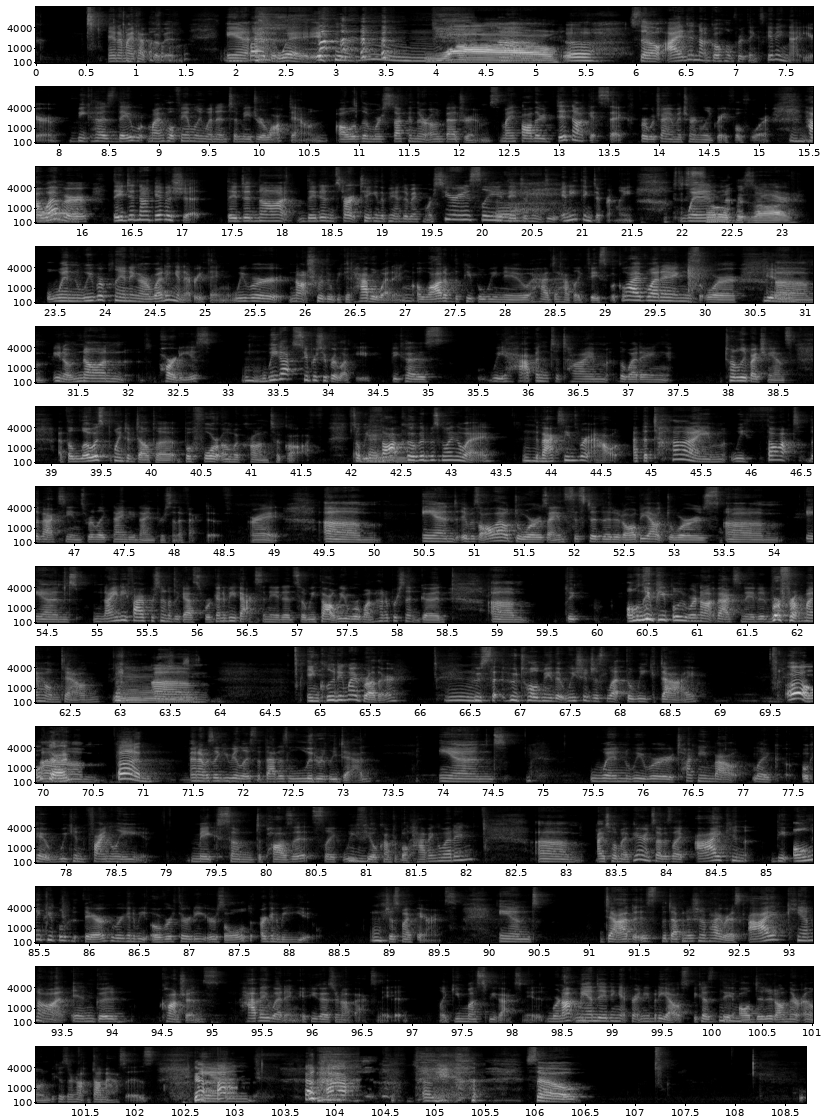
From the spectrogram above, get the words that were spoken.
and i might have covid and By the way. Mhm. Wow. Ugh. So I did not go home for Thanksgiving that year because they were my whole family went into major lockdown. All of them were stuck in their own bedrooms. My father did not get sick, for which I am eternally grateful for. Mhm. However, they did not give a shit. They did not they didn't start taking the pandemic more seriously. They didn't do anything differently. It's when- so bizarre. When we were planning our wedding and everything, we were not sure that we could have a wedding. A lot of the people we knew had to have like Facebook live weddings or yeah. um, you know, non parties Mhm. we got super super lucky because we happened to time the wedding totally by chance at the lowest point of delta before omicron took off. So we thought covid was going away. The Mhm. vaccines were out. At the time we thought the vaccines were like 99% effective all right? Um and it was all outdoors. I insisted that it all be outdoors. Um and 95% of the guests were going to be vaccinated so we thought we were 100% good. Um the only people who were not vaccinated were from my hometown Mm. um, including my brother, Mm. who who told me that we should just let the weak die. oh, okay. Um, Fun. and I was like, you realize that that is literally dad. And when we were talking about like, okay, we can finally make some deposits, like we Mhm. feel comfortable having a wedding. Um, I told my parents, I was like, I can. The only people there who are going to be over thirty years old are going to be you. Just my parents. And dad is the definition of high risk. I cannot, in good conscience, have a wedding if you guys are not vaccinated. Like you must be vaccinated. We're not mandating it for anybody else because they Mhm. all did it on their own because they're not dumbasses. And Okay. so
